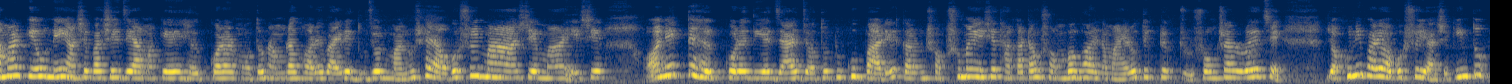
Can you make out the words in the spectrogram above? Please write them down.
আমার কেউ নেই আশেপাশে যে আমাকে হেল্প করার মতন। আমরা ঘরে বাইরে দুজন মানুষ। হ্যাঁ অবশ্যই মা আসে, মা এসে অনেকটা হেল্প করে দিয়ে যায় যতটুকু পারে, কারণ সবসময় এসে থাকাটাও সম্ভব হয় না। মায়েরও তো একটু একটু সংসার রয়েছে, যখনই পারে অবশ্যই আসে। কিন্তু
